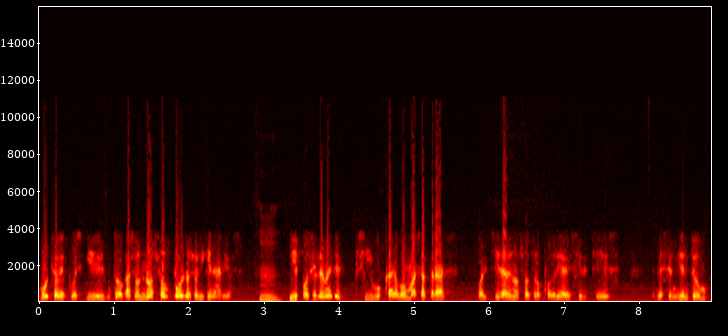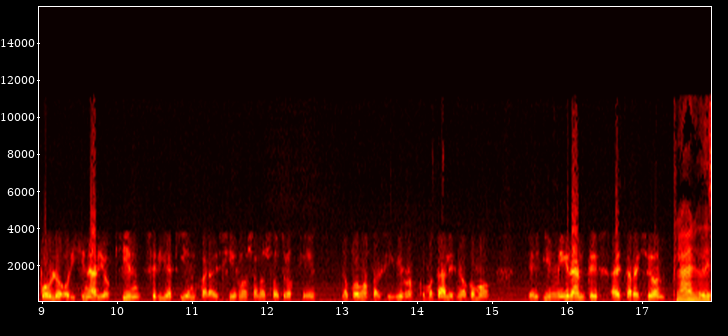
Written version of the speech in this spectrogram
Mucho después, y en todo caso no son pueblos originarios. Hmm. Y posiblemente, si buscáramos más atrás, cualquiera de nosotros podría decir que es descendiente de un pueblo originario. ¿Quién sería quién para decirnos a nosotros que no podemos percibirnos como tales, ¿no? Como eh, inmigrantes a esta región. Claro, eh,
